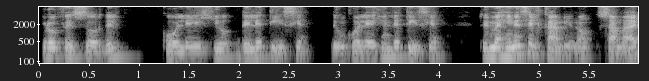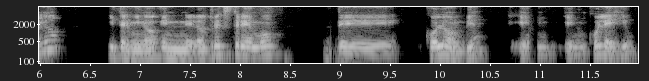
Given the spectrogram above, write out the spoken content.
profesor del colegio de Leticia, de un colegio en Leticia. Entonces, imagínense el cambio, ¿no? Samario y terminó en el otro extremo de Colombia, en, en un colegio,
